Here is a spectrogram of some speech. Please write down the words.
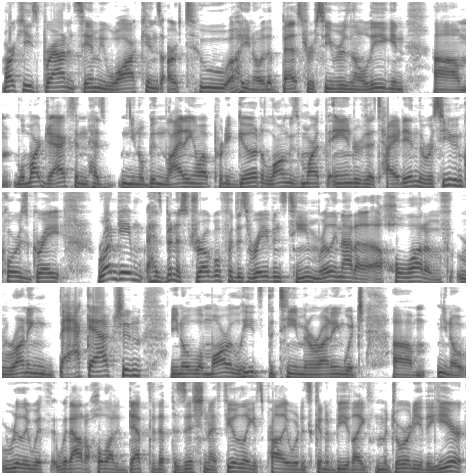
Marquise Brown and Sammy Watkins are two, uh, you know, the best receivers in the league, and um, Lamar Jackson has you know been lighting them up pretty good, along with Mark Andrews at tight end. The receiving corps is great. Run game has been a struggle for this Ravens team. Really not a, a whole lot of running back action. You know, Lamar leads the team in running, which um, you know, really with without a whole lot of depth at that position, I feel like it's probably what it's going to be like the majority of the year.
